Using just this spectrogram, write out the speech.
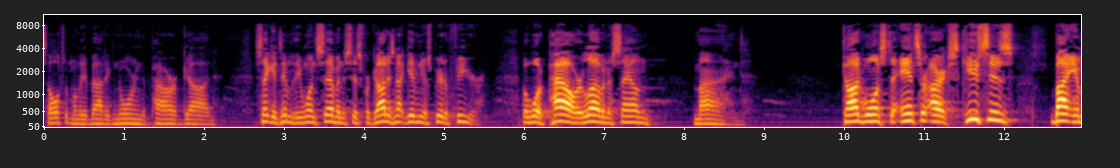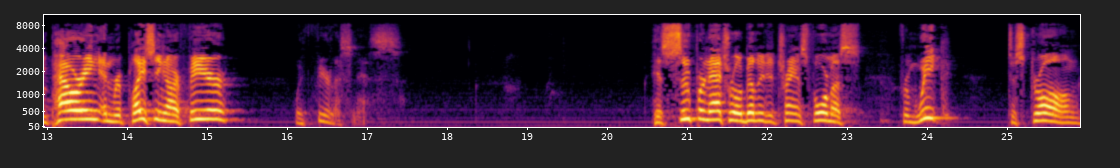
It's ultimately about ignoring the power of God. 2 Timothy 1 7, it says, For God has not given you a spirit of fear, but what power, love, and a sound mind. God wants to answer our excuses by empowering and replacing our fear with fearlessness. His supernatural ability to transform us from weak to strong.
